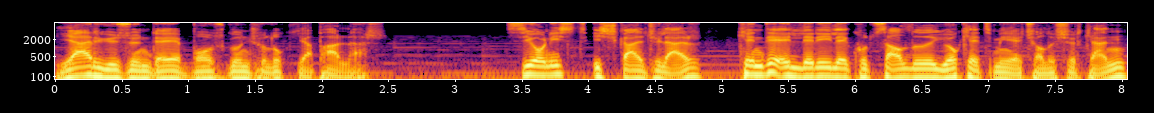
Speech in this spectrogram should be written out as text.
yeryüzünde bozgunculuk yaparlar. Siyonist işgalciler kendi elleriyle kutsallığı yok etmeye çalışırken,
